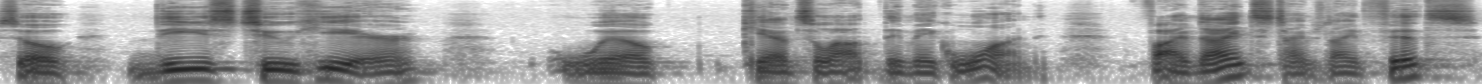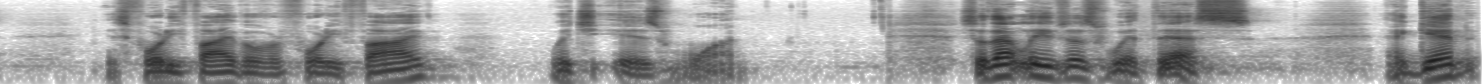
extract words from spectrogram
So these two here will cancel out. They make 1. 5 ninths times 9 fifths is 45 over 45, which is 1. So that leaves us with this. Again,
